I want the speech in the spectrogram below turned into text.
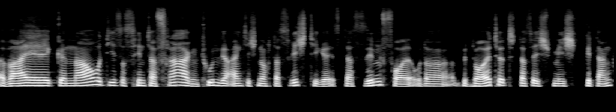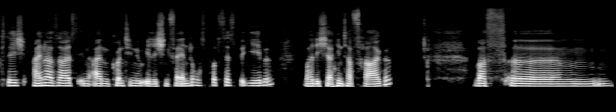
weil genau dieses Hinterfragen, tun wir eigentlich noch das Richtige, ist das sinnvoll oder bedeutet, dass ich mich gedanklich einerseits in einen kontinuierlichen Veränderungsprozess begebe, weil ich ja hinterfrage, was ähm,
